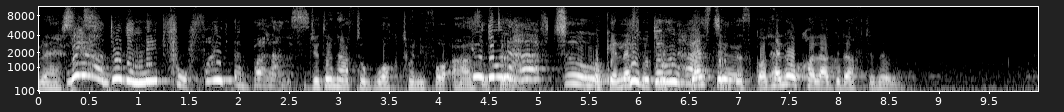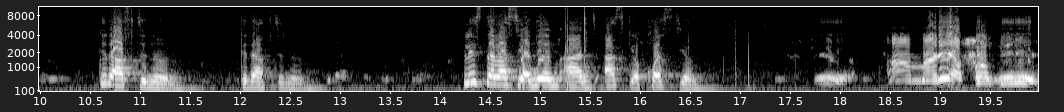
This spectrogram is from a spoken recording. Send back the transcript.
rest. Yeah, do the needful. Find a balance. You don't have to work 24 hours You a don't day. have to. Okay, let's you quickly, don't have let's to. take this call. Hello, caller. Good afternoon. Good afternoon. Good afternoon. Please tell us your name and ask your question. I'm Maria from Benin.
